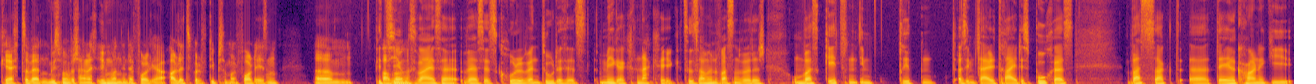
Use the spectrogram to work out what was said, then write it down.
gerecht zu werden, müssen wir wahrscheinlich irgendwann in der Folge alle zwölf Tipps einmal vorlesen. Ähm, Beziehungsweise wäre es jetzt cool, wenn du das jetzt mega knackig zusammenfassen würdest. Um was geht es denn im dritten, also im Teil 3 des Buches? Was sagt äh, Dale Carnegie,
